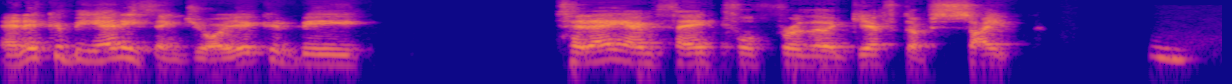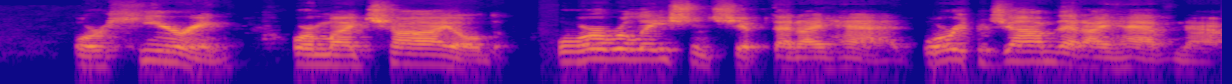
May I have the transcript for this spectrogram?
And it could be anything, Joy. It could be today I'm thankful for the gift of sight mm. or hearing or my child or a relationship that I had or a job that I have now.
